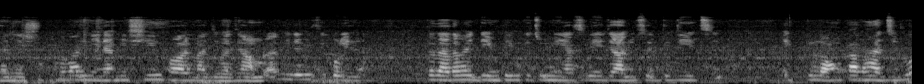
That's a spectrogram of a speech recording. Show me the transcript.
মানে শুক্রবার নিরামিষই হয় মাঝে মাঝে। আমরা নিরামিষই করি না। তো দাদাভাই ডিম টিম কিছু নিয়ে আসলে এই যে আলু সেদ্ধ দিয়েছি। একটু লঙ্কা ভাজবো।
